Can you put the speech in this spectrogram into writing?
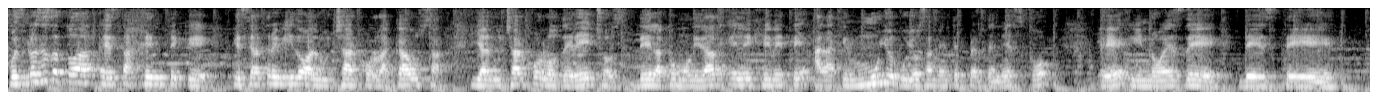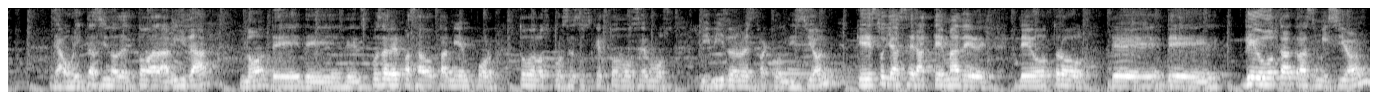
pues gracias a toda esta gente que, que, se ha atrevido a luchar por la causa y a luchar por los derechos de la comunidad LGBT a la que muy orgullosamente pertenezco eh, y no es de, de este de ahorita, sino de toda la vida, ¿no? De, de, de, después de haber pasado también por todos los procesos que todos hemos vivido en nuestra condición, que eso ya será tema de, de otro, de otra transmisión.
